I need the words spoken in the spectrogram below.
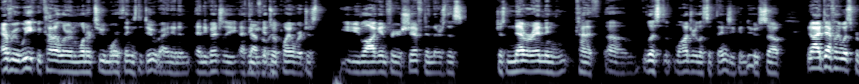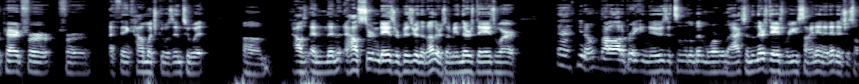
every week we kind of learn one or two more things to do, right? And and eventually, I think Definitely. you get to a point where just you log in for your shift, and there's this just never ending kind of um, list, laundry list of things you can do. So, you know, I definitely was prepared for for I think how much goes into it, um, how and then how certain days are busier than others. I mean, there's days where. Eh, you know, not a lot of breaking news. It's a little bit more relaxed, and then there's days where you sign in and it is just a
